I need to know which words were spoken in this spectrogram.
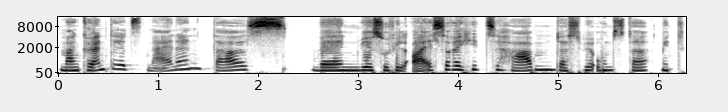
Man könnte jetzt meinen, dass wenn wir so viel äußere Hitze haben, dass wir uns da mit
